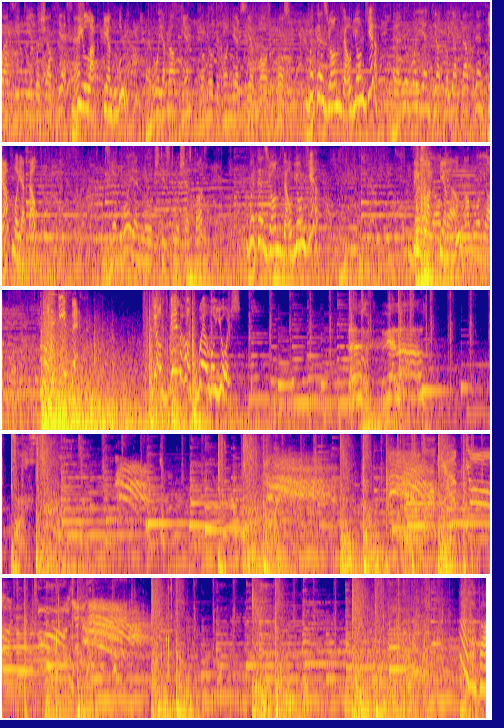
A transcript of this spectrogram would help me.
Wag ziki vajak yes. Zilak piend lu. Voy a bien, yo no te conyer si vos vos. Vatez yon zelvion ye. Nu voyen diatlo yaptak zen. Yaplo yasel. Si voyen much ti stuches bot. Vatez yon zelvion ye. Zilak piend lu. Na voy up. Mosquises! Yo vinhok vuelo yosh.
